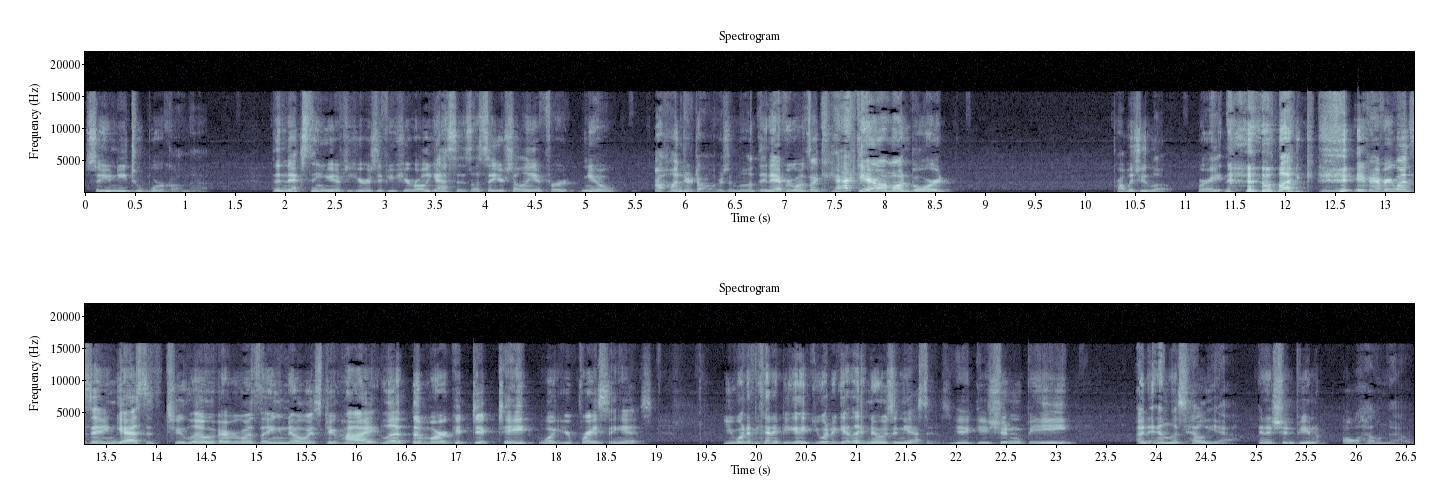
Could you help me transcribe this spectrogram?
So you need to work on that. The next thing you have to hear is if you hear all yeses. Let's say you're selling it for, you know, a hundred dollars a month and everyone's like, heck yeah, I'm on board. Probably too low, right? like if everyone's saying yes, it's too low. If everyone's saying no, it's too high. Let the market dictate what your pricing is. You want to be kind of be like, you want to get like no's and yeses. You, you shouldn't be an endless hell yeah. And it shouldn't be an all hell no.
